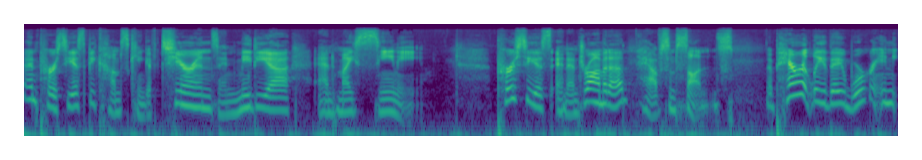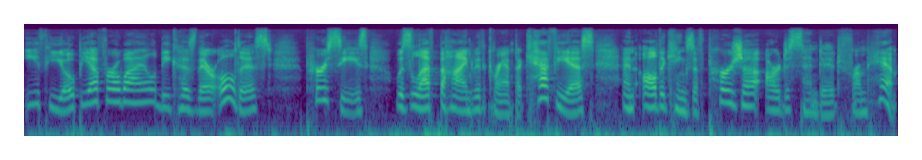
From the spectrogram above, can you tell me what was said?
and Perseus becomes king of Tiryns and Midea and Mycenae. Perseus and Andromeda have some sons. Apparently, they were in Ethiopia for a while because their oldest, Perses, was left behind with Grandpa Cepheus, and all the kings of Persia are descended from him.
